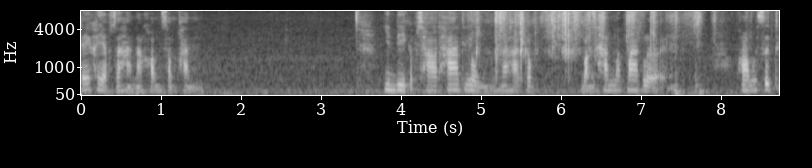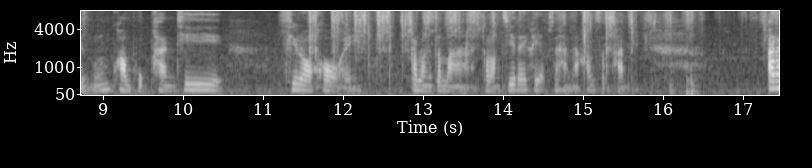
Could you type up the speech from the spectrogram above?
ได้ขยับสถานะความสัมพันธ์ ยินดีกับชาวธาตุลมนะคะ กับบางท่านมาก ๆ เลย ความรู้สึกถึงความผูกพันที่ที่รอคอยกำลังจะมากำลังที่ได้ขยับสถานะความสัมพันธ์ อะไร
